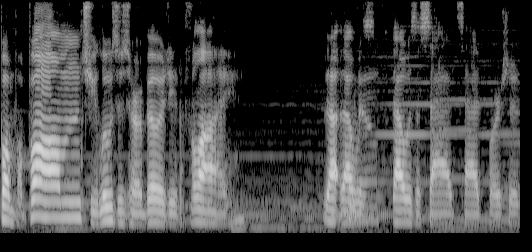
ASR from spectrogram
bum bum bum, she loses her ability to fly. That that Oh, was no. that was a sad, sad portion.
